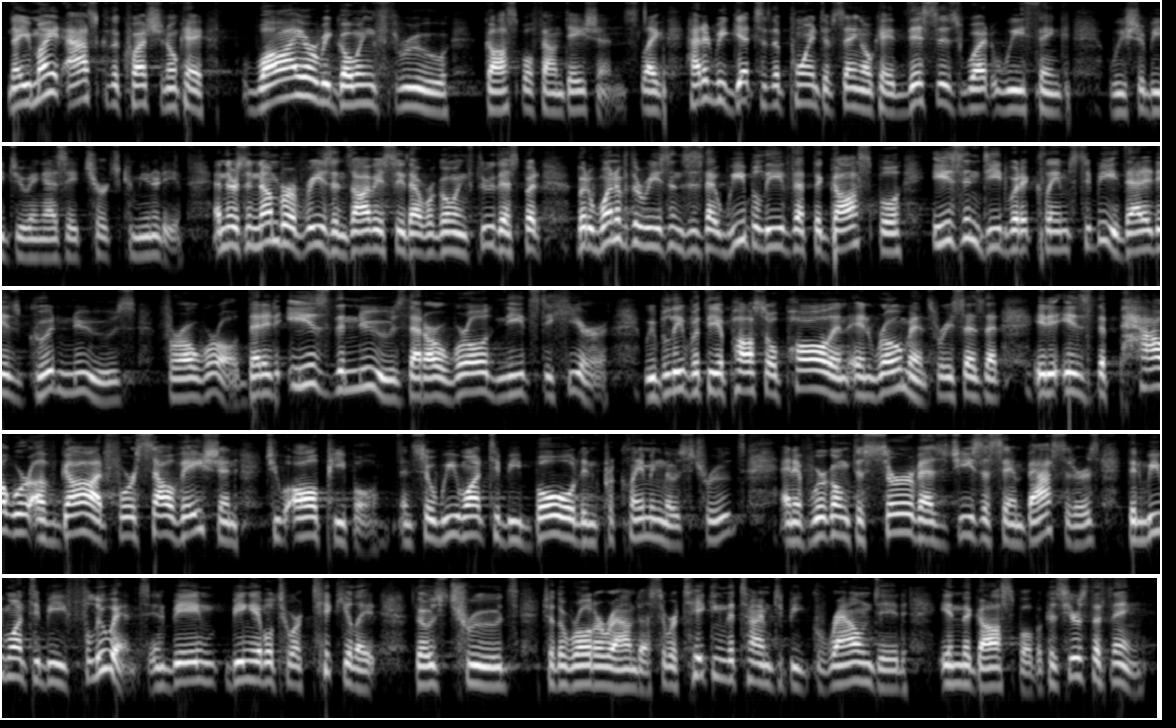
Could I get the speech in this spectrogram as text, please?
Now, you might ask the question okay, why are we going through gospel foundations? Like, how did we get to the point of saying, okay, this is what we think we should be doing as a church community? And there's a number of reasons, obviously, that we're going through this, but, but one of the reasons is that we believe that the gospel is indeed what it claims to be, that it is good news for our world, that it is the news that our world needs to hear. We believe with the Apostle Paul in, in Romans, where he says that it is the power of God for salvation to all people. And so we want to be bold in proclaiming those truths. And if we're going to serve as Jesus ambassadors, then we want to be fluent in being, being able to articulate those truths to the world around us. So we're taking the time to be grounded in the gospel. Because here's the thing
